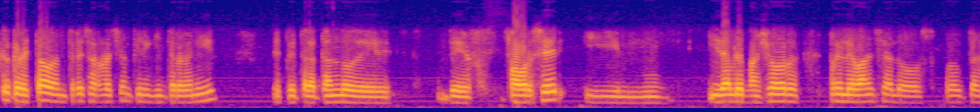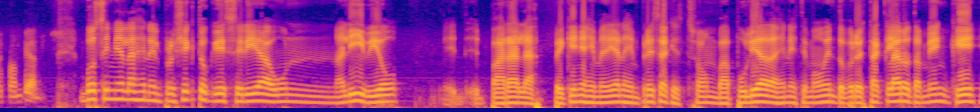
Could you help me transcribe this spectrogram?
creo que el Estado entre esa relación tiene que intervenir este, tratando de, de favorecer y, y darle mayor relevancia a los productores pampeanos. Vos señalas en el proyecto que sería un alivio eh, para las pequeñas y medianas empresas que son vapuleadas en este momento, pero está claro también que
